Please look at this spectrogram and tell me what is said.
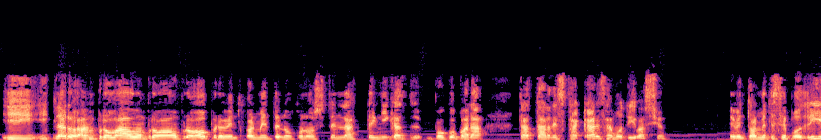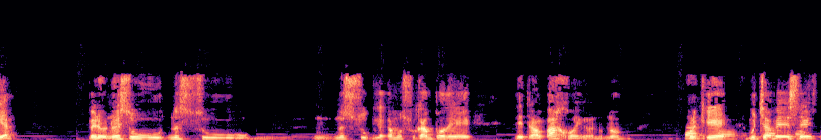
Y, claro, han probado, han probado, han probado, pero eventualmente no conocen las técnicas un poco para tratar de sacar esa motivación. Eventualmente se podría, pero no es su, no es su, no es su, digamos, su campo de, trabajo, ¿no? Porque muchas veces,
